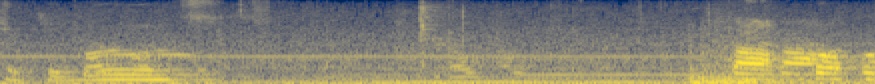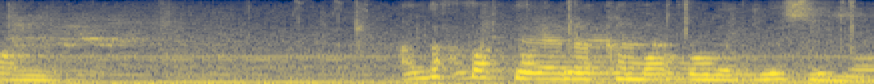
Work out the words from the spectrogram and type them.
Check the bombs. Ah, fuck. How the fuck did I not come up in the listen mode?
